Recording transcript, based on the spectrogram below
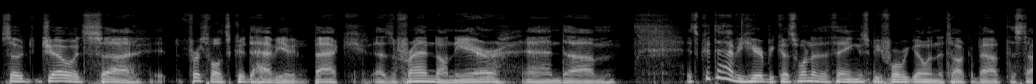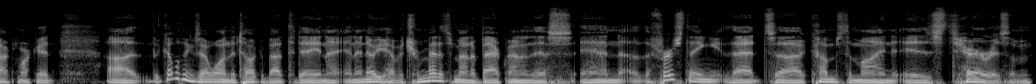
So, Joe, it's uh, it, first of all, it's good to have you back as a friend on the air, and um, it's good to have you here because one of the things before we go in to talk about the stock market, uh, the couple things I wanted to talk about today, and I and I know you have a tremendous amount of background in this, and uh, the first thing that uh, comes to mind is terrorism.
